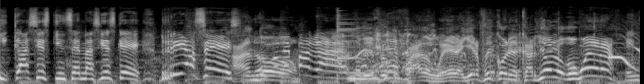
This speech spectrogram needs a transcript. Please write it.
Y casi es quincena, así es que ríase, si Ando, no, no le pagan. ando bien preocupado, güera. Ayer fui con el cardiólogo, güera. ¿En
